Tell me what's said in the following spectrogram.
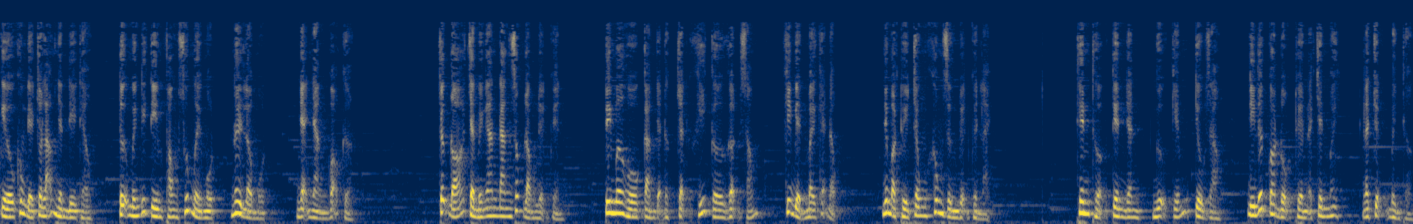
Kiều không để cho lão nhân đi theo, Tự mình đi tìm phòng số 11 Nơi lầu 1 Nhẹ nhàng gõ cửa. Trước đó Trần Bình An đang dốc lòng luyện quyền. Tuy mơ hồ cảm nhận được trận khí cơ gợn sóng Khi biển mây khẽ động, Nhưng mà Thủy Trông không dừng luyện quyền lại. Thiên thượng tiên nhân ngự kiếm tiêu dao Đi lướt qua độ thuyền ở trên mây Là chuyện bình thường.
